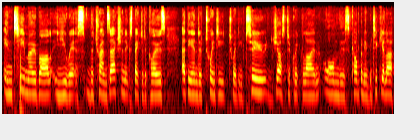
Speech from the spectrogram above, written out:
in T-Mobile US. The transaction expected to close at the end of 2022. Just a quick line on this company in particular,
